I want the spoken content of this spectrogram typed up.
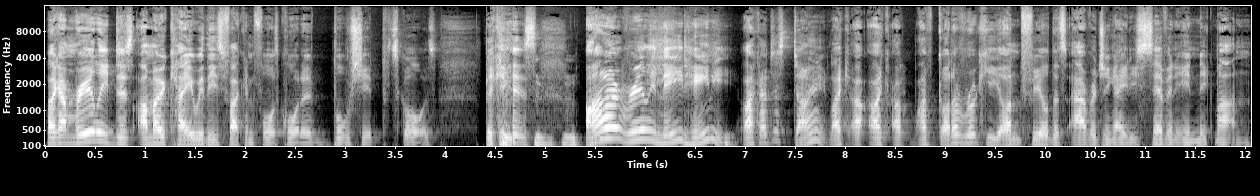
Like I'm really just I'm okay with his fucking fourth quarter bullshit scores because I don't really need Heaney. Like I just don't. Like I, like I, I've got a rookie on field that's averaging 87 in Nick Martin.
